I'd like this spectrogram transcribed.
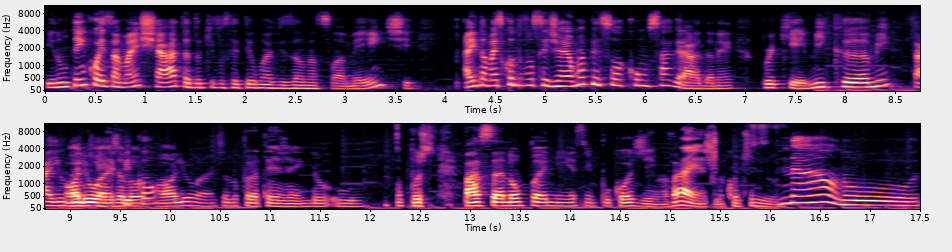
E não tem coisa mais chata do que você ter uma visão na sua mente. Ainda mais quando você já é uma pessoa consagrada, né? Porque Mikami saiu Olha da o Capcom. Ângelo, olha o Ângelo protegendo o. passando um paninho assim pro Kojima. Vai, Ângelo, continua. Não, no.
